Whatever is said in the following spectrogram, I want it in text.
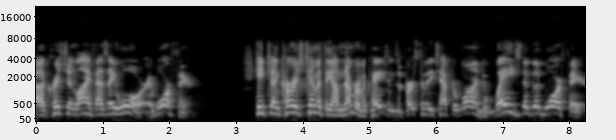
uh, Christian life as a war, a warfare. He encouraged Timothy on a number of occasions in 1 Timothy chapter 1 to wage the good warfare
